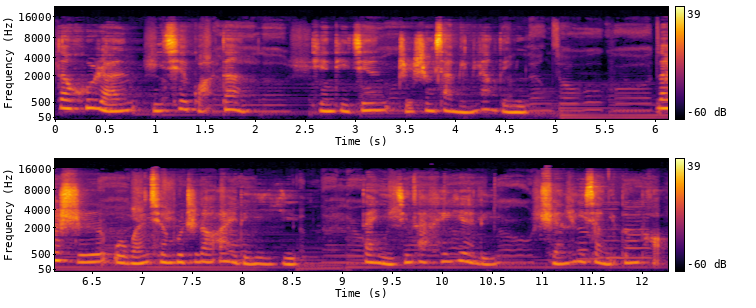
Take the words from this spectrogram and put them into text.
但忽然一切寡淡。天地间只剩下明亮的你。那时我完全不知道爱的意义，但已经在黑夜里全力向你奔跑。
